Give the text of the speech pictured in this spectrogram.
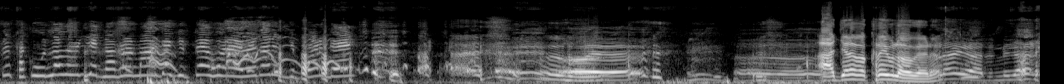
ਤੇ ਸਕੂਲਾਂ ਦੇ ਵਿੱਚ ਨਗਰ ਮਾਰ ਕੇ ਜਿੱਤੇ ਹੋਰ ਐਵੇਂ ਤਾਂ ਨਹੀਂ ਪੜ ਗਏ ਅੱਜ ਵਾਲਾ ਵੱਖਰਾ ਹੀ ਵਲੌਗ ਹੈ ਨਾ। ਨਾ ਯਾਰ ਨਜ਼ਾਰਾ।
